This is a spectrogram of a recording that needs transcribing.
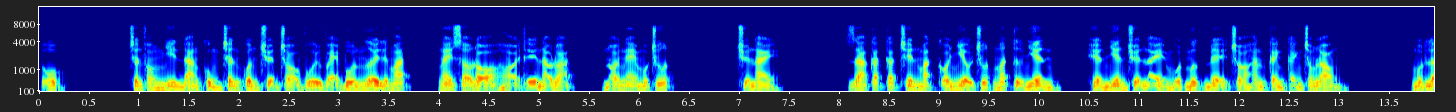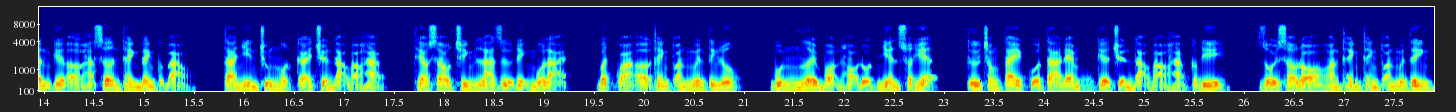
Ồ! Trần Phong nhìn đang cùng chân quân chuyện trò vui vẻ bốn người liếc mắt, ngay sau đó hỏi thế nào đoạt, nói nghe một chút. Chuyện này, ra cắt cắt trên mặt có nhiều chút mất tự nhiên, hiển nhiên chuyện này một mực để cho hắn canh cánh trong lòng. Một lần kia ở Hắc Sơn thành đánh cược bảo, ta nhìn chúng một cái truyền đạo bảo hạp, theo sau chính là dự định mua lại, bất quá ở thanh toán nguyên tinh lúc, bốn người bọn họ đột nhiên xuất hiện, từ trong tay của ta đem kia truyền đạo bảo hạp cướp đi, rồi sau đó hoàn thành thanh toán nguyên tinh.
